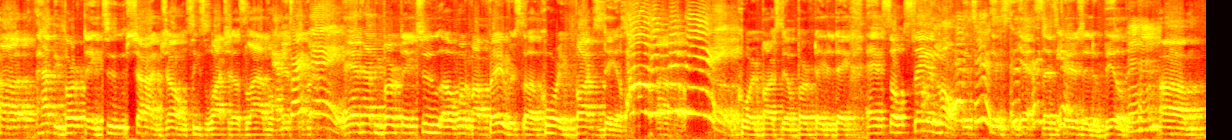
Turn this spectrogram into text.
Uh, happy birthday to Sean Jones. He's watching us live on Happy Instagram. birthday! And happy birthday to uh, one of our favorites, uh, Corey Barksdale. Oh, happy birthday! Corey Barksdale birthday today, and so staying Oh, home. It's, it's, yes, Sagittarius in the building. Um,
